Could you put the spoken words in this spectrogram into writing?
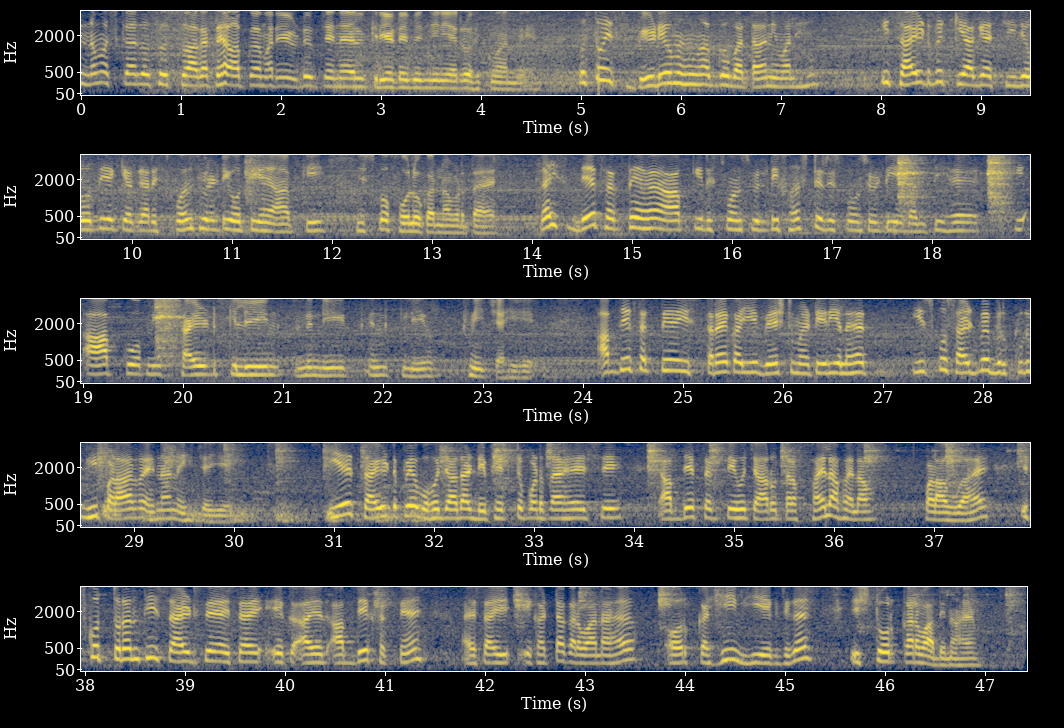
नमस्कार दोस्तों, स्वागत है आपका हमारे YouTube channel creative engineer Rohit Kumar में। दोस्तों, इस वीडियो में हम आपको बताने वाले हैं कि साइट पे क्या क्या चीज़ें होती है क्या क्या रिस्पॉन्सिबिलिटी होती है आपकी, जिसको फॉलो करना पड़ता है। गाइस देख सकते हैं आपकी रिस्पॉन्सिबिलिटी फ़र्स्ट रिस्पॉन्सिबिलिटी ये बनती है कि आपको अपनी site clean and neat and clean रखनी चाहिए। आप देख सकते हैं इस तरह का ये वेस्ट मटेरियल है इसको साइड पे बिल्कुल भी पड़ा रहना नहीं चाहिए। ये साइड पे बहुत ज़्यादा डिफेक्ट पड़ता है इससे। आप देख सकते हो चारों तरफ़ फैला फैला पड़ा हुआ है। इसको तुरंत ही साइड से ऐसा एक, आप देख सकते हैं, ऐसा इकट्ठा करवाना है और कहीं भी एक जगह स्टोर करवा देना है।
